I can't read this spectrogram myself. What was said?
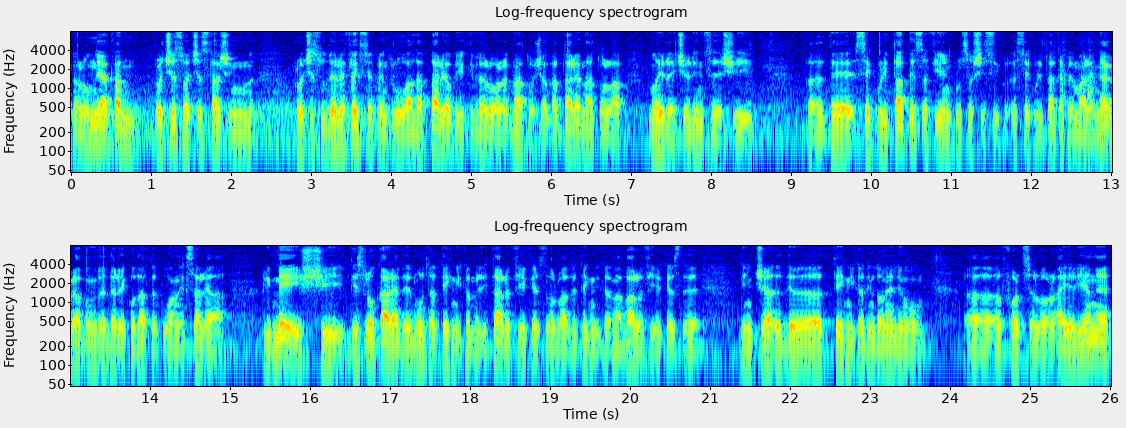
în România, ca în procesul acesta și în procesul de reflexie pentru adaptarea obiectivelor NATO și adaptarea NATO la noile cerințe și uh, de securitate să fie inclusă și securitatea pe Marea Neagră, având în vedere că odată cu anexarea Crimeei și dislocarea de multă tehnică militară, fie că este vorba de tehnică navală, fie că este din cea, de tehnică din domeniul uh, forțelor aeriene,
